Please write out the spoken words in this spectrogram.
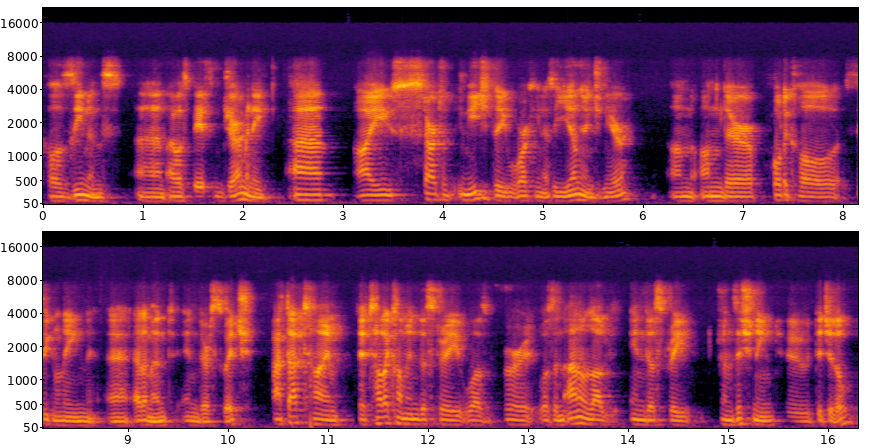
called Siemens. And I was based in Germany. I started immediately working as a young engineer on, on their protocol signaling uh, element in their switch. At that time, the telecom industry was very was an analog industry transitioning to digital.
